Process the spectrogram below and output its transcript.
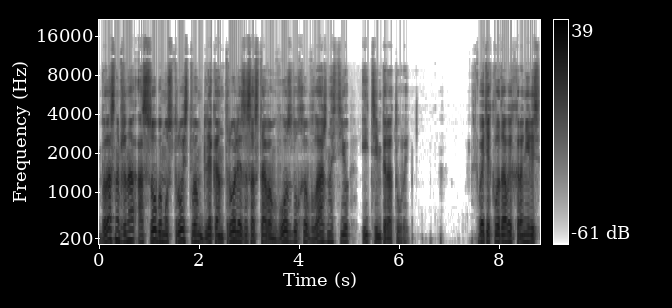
была снабжена особым устройством для контроля за составом воздуха, влажностью и температурой. В этих кладовых хранились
